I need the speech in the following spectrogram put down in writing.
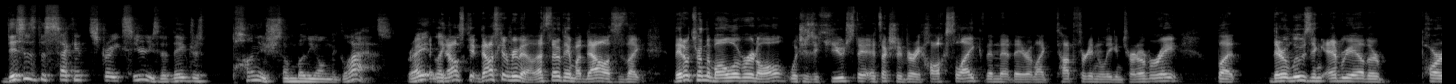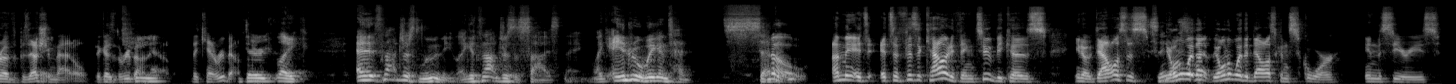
This is the second straight series that they've just punished somebody on the glass, right? Like Dallas can, Dallas can rebound. That's the other thing about Dallas is like they don't turn the ball over at all, which is a huge thing. It's actually very Hawks like than that they are like top three in the league in turnover rate, but they're losing every other part of the possession they, battle because of the rebound battle. They can't rebound. They're like, and it's not just Looney. Like it's not just a size thing. Like Andrew Wiggins had seven. No, I mean it's it's a physicality thing too because you know Dallas is Six. the only way that the only way that Dallas can score in the series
